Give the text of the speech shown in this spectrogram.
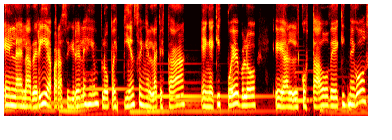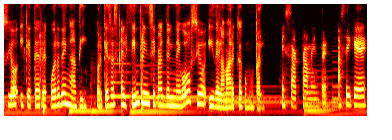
en la heladería, para seguir el ejemplo, pues piensen en la que está en X pueblo, eh, al costado de X negocio y que te recuerden a ti, porque ese es el fin principal del negocio y de la marca como tal. Exactamente. Así que eh,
